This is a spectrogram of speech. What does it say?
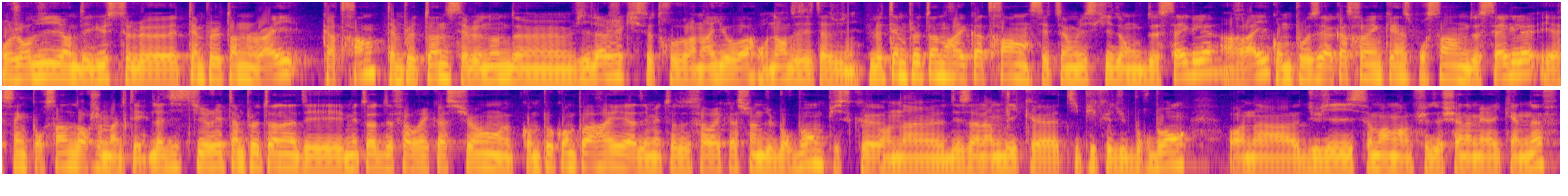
Aujourd'hui, on déguste le Templeton Rye 4 ans. Templeton, c'est le nom d'un village qui se trouve en Iowa, au nord des États-Unis. Le Templeton Rye 4 ans, c'est un whisky donc de seigle, rye, composé à 95% de seigle et à 5% d'orge maltais. La distillerie Templeton a des méthodes de fabrication qu'on peut comparer à des méthodes de fabrication du Bourbon, puisque on a des alambics euh, typiques du Bourbon, on a du vieillissement en fût de chêne américain neuf.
